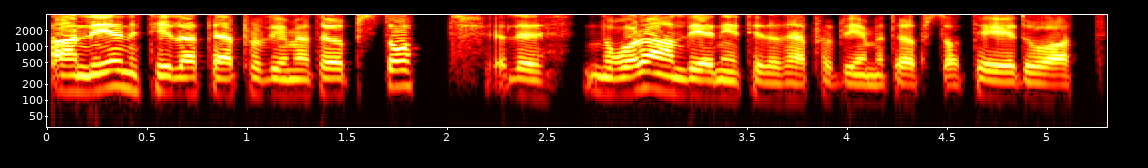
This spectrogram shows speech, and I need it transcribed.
anledningen till att det här problemet har uppstått, eller några anledningar till att det här problemet har uppstått, det är då att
